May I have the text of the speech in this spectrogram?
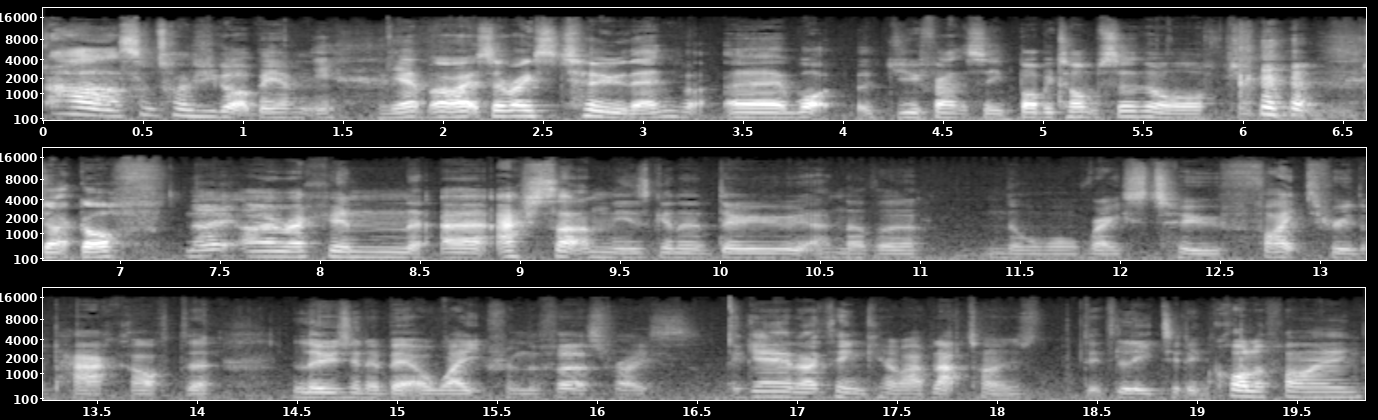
Ah, sometimes you got to be, haven't you? Yep. All right. So race two then. Uh, what do you fancy, Bobby Thompson or Jack Goff? No, I reckon uh, Ash Sutton is going to do another normal race two, fight through the pack after losing a bit of weight from the first race. Again, I think he'll have lap times deleted in qualifying.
